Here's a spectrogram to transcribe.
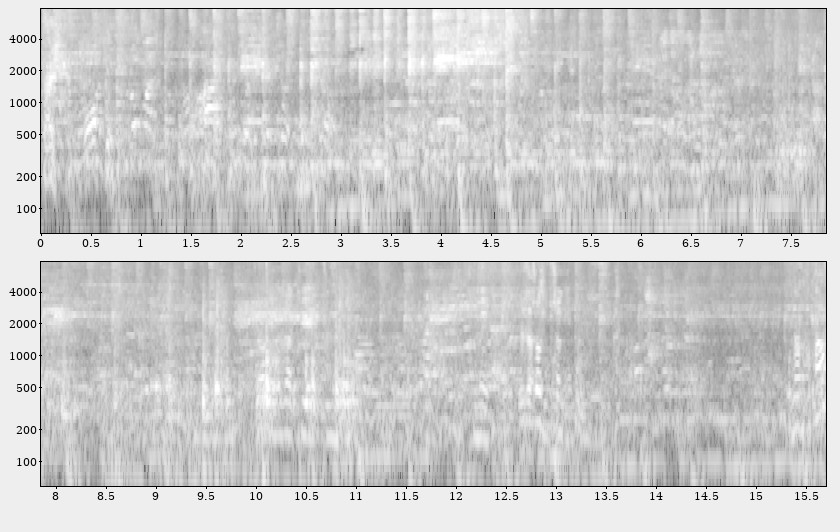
다이 아 여자 뒤에 좀. 네. 여자 저기 저기. 나 갔다?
